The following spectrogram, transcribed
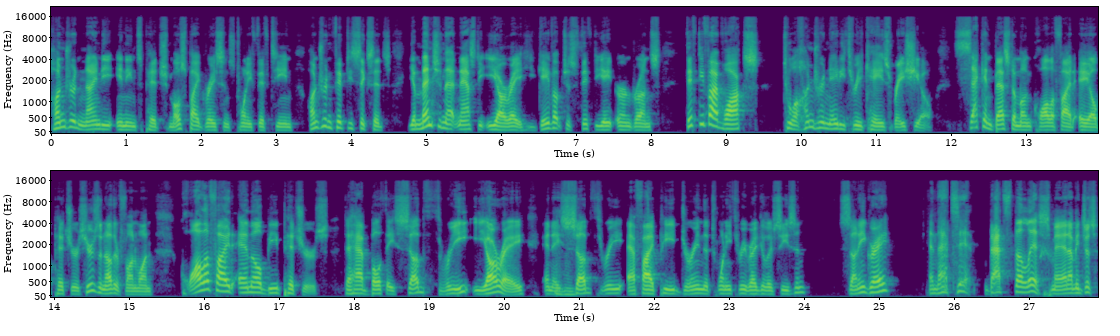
190 innings pitched, most by Gray since 2015, 156 hits. You mentioned that nasty ERA. He gave up just 58 earned runs, 55 walks to 183 Ks ratio second best among qualified AL pitchers. Here's another fun one qualified MLB pitchers to have both a sub three ERA and a mm-hmm. sub three FIP during the 23 regular season. Sonny Gray. And that's it. That's the list, man. I mean, just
